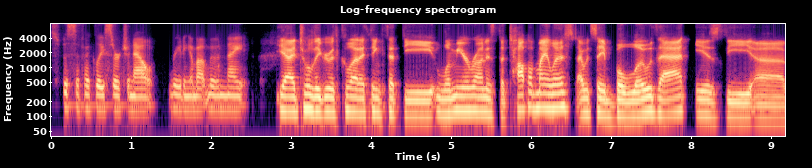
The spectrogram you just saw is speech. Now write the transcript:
specifically searching out reading about Moon Knight. Yeah, I totally agree with Colette. I think that the Lemire run is the top of my list. I would say below that is the uh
